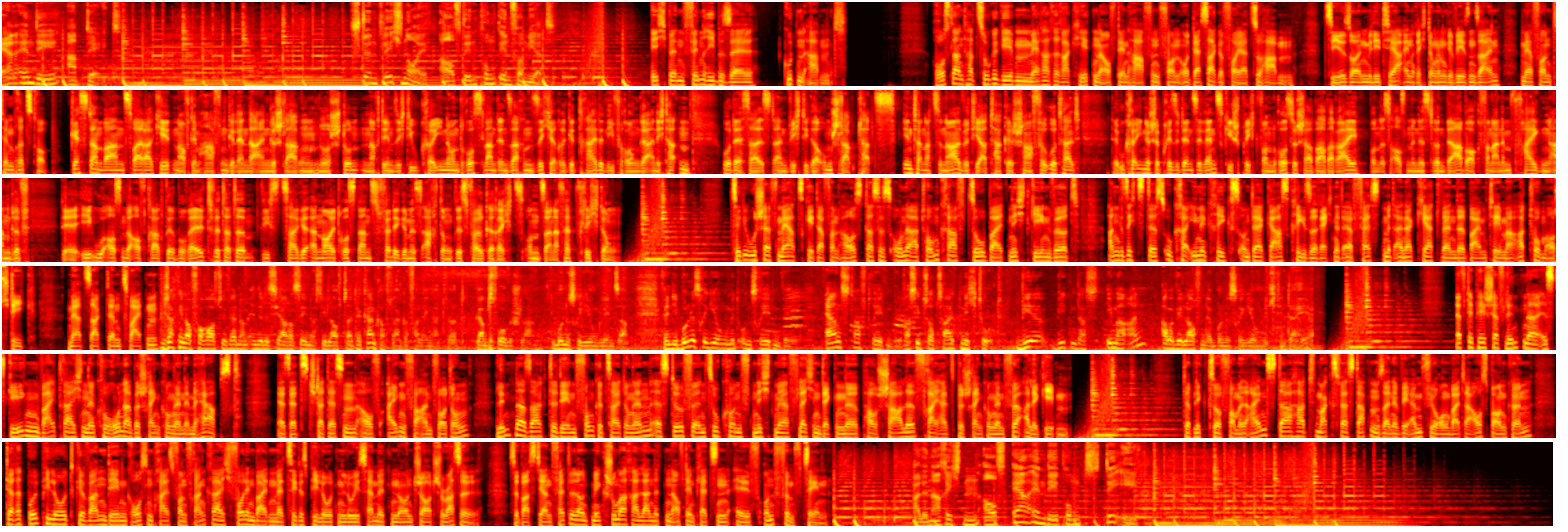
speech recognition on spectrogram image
RND Update. Stündlich neu. Auf den Punkt informiert. Ich bin Finn Riebesell. Guten Abend. Russland hat zugegeben, mehrere Raketen auf den Hafen von Odessa gefeuert zu haben. Ziel sollen Militäreinrichtungen gewesen sein. Mehr von Tim Britztrup. Gestern waren zwei Raketen auf dem Hafengelände eingeschlagen, nur Stunden nachdem sich die Ukraine und Russland in Sachen sichere Getreidelieferungen geeinigt hatten. Odessa ist ein wichtiger Umschlagplatz. International wird die Attacke scharf verurteilt. Der ukrainische Präsident Zelensky spricht von russischer Barbarei, Bundesaußenministerin Baerbock von einem feigen Angriff. Der EU-Außenbeauftragte Borrell twitterte, dies zeige erneut Russlands völlige Missachtung des Völkerrechts und seiner Verpflichtung. CDU-Chef Merz geht davon aus, dass es ohne Atomkraft so bald nicht gehen wird. Angesichts des Ukraine-Kriegs und der Gaskrise rechnet er fest mit einer Kehrtwende beim Thema Atomausstieg. Merz sagte im zweiten. Ich sage Ihnen auch voraus, wir werden am Ende des Jahres sehen, dass die Laufzeit der Kernkraftwerke verlängert wird. Wir haben es vorgeschlagen. Die Bundesregierung lehnt es ab. Wenn die Bundesregierung mit uns reden will, ernsthaft reden will, was sie zurzeit nicht tut, wir bieten das immer an, aber wir laufen der Bundesregierung nicht hinterher. FDP-Chef Lindner ist gegen weitreichende Corona-Beschränkungen im Herbst. Er setzt stattdessen auf Eigenverantwortung. Lindner sagte den Funke-Zeitungen, es dürfe in Zukunft nicht mehr flächendeckende, pauschale Freiheitsbeschränkungen für alle geben. Der Blick zur Formel 1, da hat Max Verstappen seine WM-Führung weiter ausbauen können. Der Red Bull-Pilot gewann den großen Preis von Frankreich vor den beiden Mercedes-Piloten Lewis Hamilton und George Russell. Sebastian Vettel und Mick Schumacher landeten auf den Plätzen 11 und 15. Alle Nachrichten auf rnd.de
